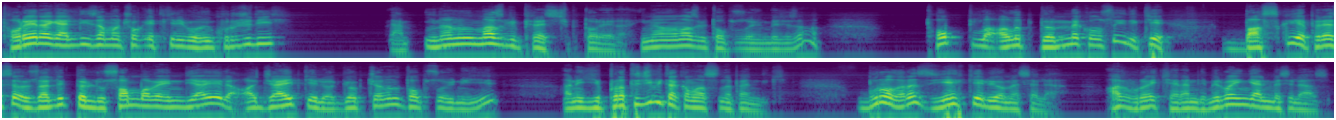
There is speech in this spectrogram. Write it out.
Torreira geldiği zaman çok etkili bir oyun kurucu değil. Yani inanılmaz bir presçi Torreira. İnanılmaz bir topsuz oyun becerisi ama topla alıp dönme konusuydu ki baskıya prese özellikle Lusamba ve Ndiaye ile acayip geliyor. Gökçen'in topsuz oyunu iyi. Hani yıpratıcı bir takım aslında Pendik. Buralara Ziyech geliyor mesela. Abi buraya Kerem Demirbay'ın gelmesi lazım.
